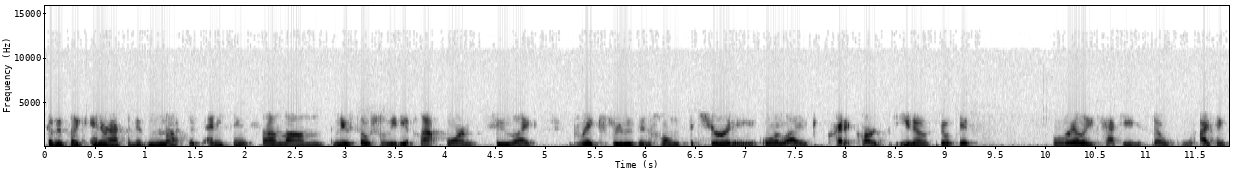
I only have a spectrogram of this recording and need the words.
Because it's like interactive is nuts. It's anything from um, new social media platforms to like breakthroughs in home security or like credit cards, you know. So it's really techy. So I think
